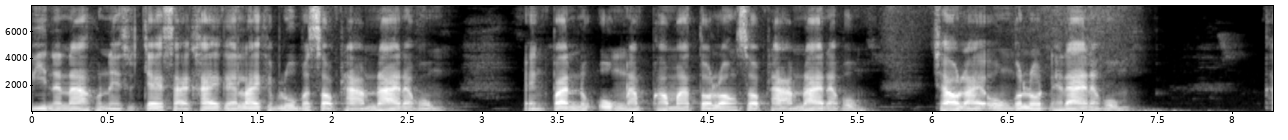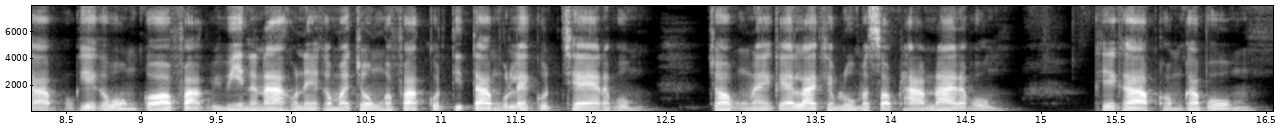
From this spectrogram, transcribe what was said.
พี่ๆนานาคนไหนสนใจสายใครก็ไลน์แคปรูปมาสอบถามได้นะผม แบ่งปันทุกองค์นับเข้ามาต่อรองสอบถามได้นะผม ช่าหลายองค์ก็ลดให้ได้นะผม ครับ โอเคครับผมก็ฝากพี่ๆนะนะคนไหนเข้ามาชมก็ฝากกดติดตามกดไลค์กดแชร์นะผม ชอบตรงไหนก็ไลค์แคปรูปมาสอบถามได้นะผม โอเคครับผมครับผม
